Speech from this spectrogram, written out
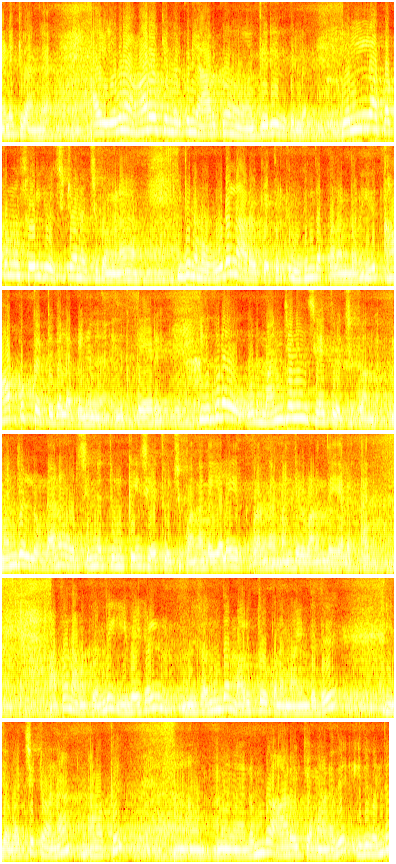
நினைக்கிறாங்க. அதில் எவ்வளோ ஆரோக்கியம் இருக்குன்னு யாருக்கும் தெரியறதில்ல. எல்லா பக்கமும் சொருகி வச்சுட்டோன்னு வச்சுக்கோங்களேன். இது நம்ம உடல் ஆரோக்கியத்திற்கு மிகுந்த பலன் தரும் இது காப்பு கட்டுதல் அப்படின்னு இதுக்கு பேர். இது கூட ஒரு மஞ்சளையும் சேர்த்து வச்சுக்குவாங்க. மஞ்சள் உண்டான ஒரு சின்ன துணுக்கையும் சேர்த்து வச்சுக்குவாங்க. அந்த இலை இருக்கு பாருங்கள் மஞ்சள் வளர்ந்த இலை அது. அப்போ நமக்கு வந்து இவைகள் மிகுந்த மருத்துவ குணம் வாய்ந்தது. இதை வச்சுட்டோன்னா நமக்கு ரொம்ப ஆரோக்கியமானது. இது வந்து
